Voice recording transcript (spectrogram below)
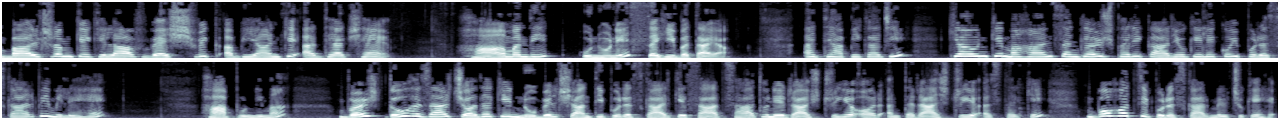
बाल श्रम के खिलाफ वैश्विक अभियान के अध्यक्ष हैं। हाँ मनदीप। उन्होंने सही बताया। अध्यापिका जी, क्या उनके महान संघर्ष भरे कार्यों के लिए कोई पुरस्कार भी मिले हैं? हाँ पूर्णिमा, वर्ष 2014 के नोबेल शांति पुरस्कार के साथ साथ उन्हें राष्ट्रीय और अंतर्राष्ट्रीय स्तर के बहुत से पुरस्कार मिल चुके हैं,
